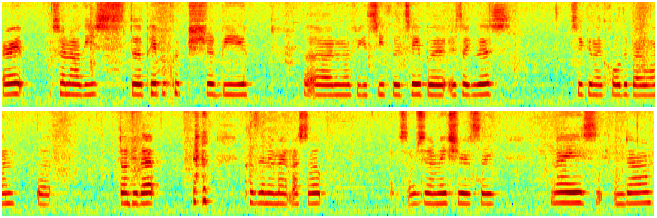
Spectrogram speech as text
Alright, so now these, the paper clips should be uh, I don't know if you can see through the tape, but it's like this. So you can like hold it by one, but don't do that, because then it might mess up. So I'm just going to make sure it's like nice and down.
